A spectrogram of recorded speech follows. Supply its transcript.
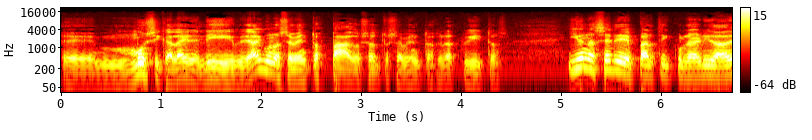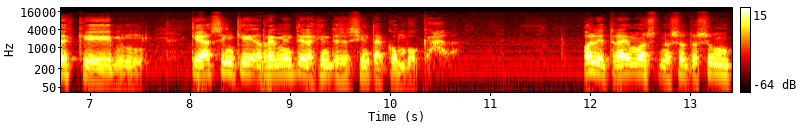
eh, música al aire libre, algunos eventos pagos, otros eventos gratuitos, y una serie de particularidades que, mm, que hacen que realmente la gente se sienta convocada. Hoy le traemos nosotros un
